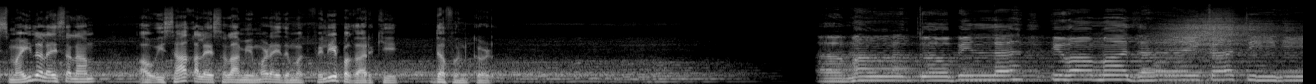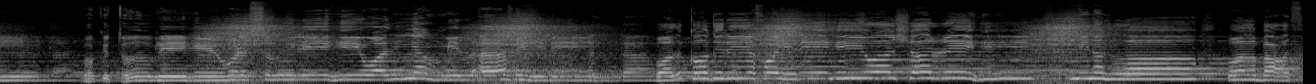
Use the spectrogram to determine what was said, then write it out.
اسماعیل علیه السلام او اسحاق علیه السلام یې مړی د مکفلی په غار کې دفن کړ ملائكته وكتبه ورسوله واليوم الآخر. والقدر خيره وشره من الله. والبعث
